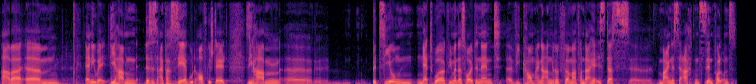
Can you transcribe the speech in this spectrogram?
Aber ähm, Anyway, die haben, das ist einfach sehr gut aufgestellt. Sie haben äh, Beziehungen, Network, wie man das heute nennt, äh, wie kaum eine andere Firma. Von daher ist das äh, meines Erachtens sinnvoll und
